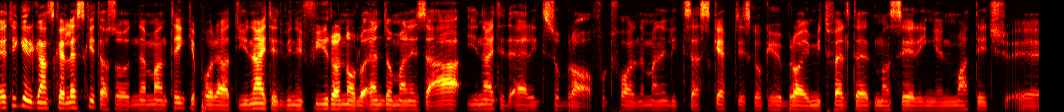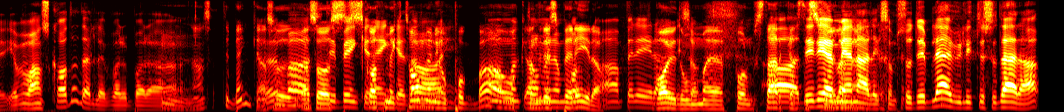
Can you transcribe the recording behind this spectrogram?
jag tycker det är ganska läskigt alltså, när man tänker på det att United vinner 4-0 och ändå man är så här, ah, United är inte så bra fortfarande, man är lite så skeptisk, och hur bra är mittfältet, man ser ingen Matic, eh, jag vet, var han skadad eller var det bara... Mm, han satt i bänken. Alltså, bara alltså i bänken Scott enkelt, McTominay och Pogba Ja, och Andres Pereira ja, Pereira var ju liksom. de eh, formstarkaste det är det jag spelarna. menar liksom, så det blev ju lite sådär,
